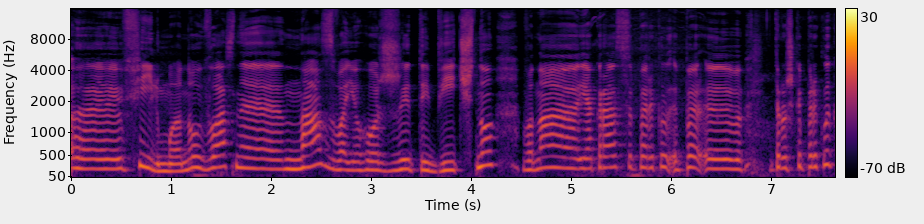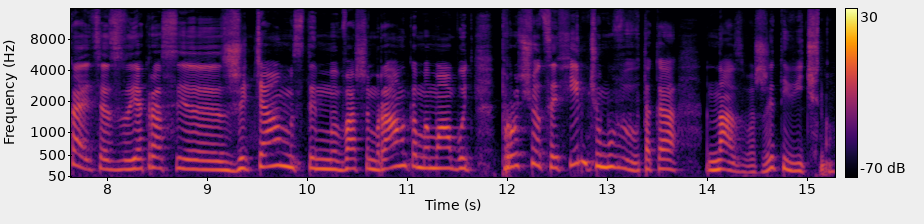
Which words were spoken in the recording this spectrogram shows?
е, фільм. Ну, власне, назва його Жити вічно. Вона якраз перекли... пер, е, трошки перекликається з якраз е, з життям, з тим вашим ранками, мабуть. Про що це фільм? Чому така назва Жити вічно?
